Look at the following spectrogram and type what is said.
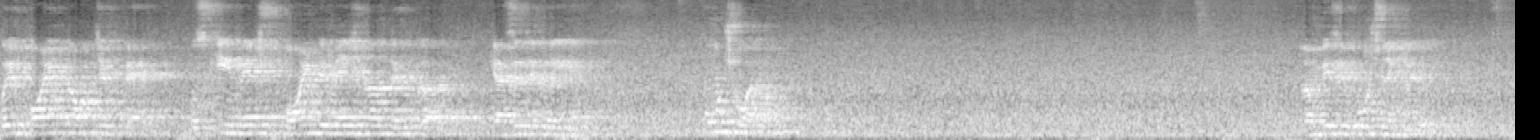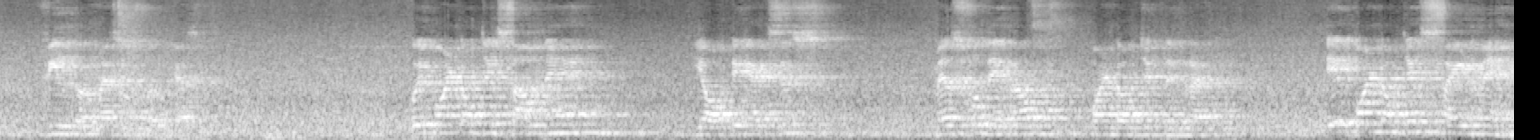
कोई पॉइंट ऑब्जेक्ट है, उसकी इमेज पॉइंट इमेज ना दिखकर, कैसे दिख रही है? पूंछ वाला लंबी सी पूछ निकले। फील करो, महसूस करो कैसे। कोई पॉइंट ऑब्जेक्ट सामने है, या ऑप्टिक एक्सिस मैं उसको देख रहा हूँ पॉइंट ऑब्जेक्ट दिख रहा है। एक पॉइंट ऑब्जेक्ट साइड में है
